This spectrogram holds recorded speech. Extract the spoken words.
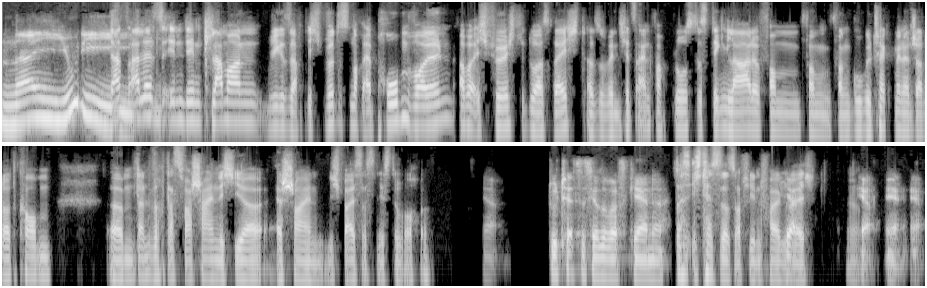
Na, Judy. Das alles in den Klammern, wie gesagt, ich würde es noch erproben wollen, aber ich fürchte, du hast recht. Also wenn ich jetzt einfach bloß das Ding lade vom, vom, von Google Tech Manager.com, ähm, dann wird das wahrscheinlich hier erscheinen. Ich weiß das nächste Woche. Ja. Du testest ja sowas gerne. Das, ich teste das auf jeden Fall gleich. Ja, ja, ja. ja.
